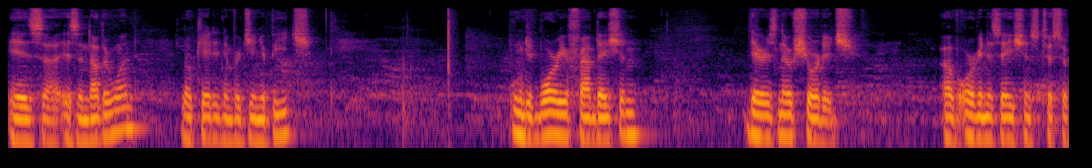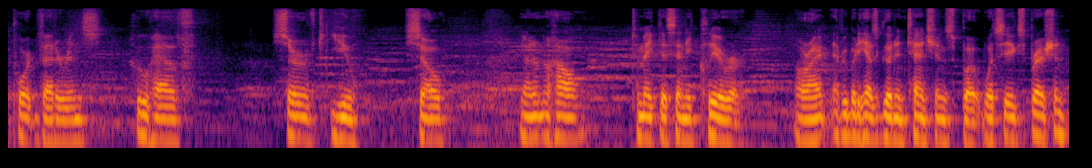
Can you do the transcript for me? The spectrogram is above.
is, uh, is another one located in Virginia Beach. Wounded Warrior Foundation, there is no shortage of organizations to support veterans who have served you. So I don't know how to make this any clearer. All right, everybody has good intentions, but what's the expression?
